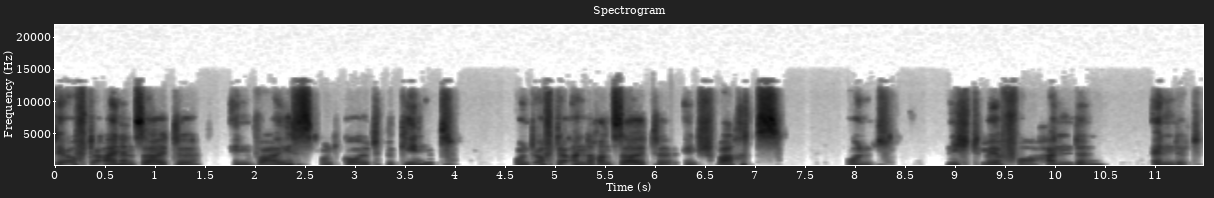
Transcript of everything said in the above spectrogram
der auf der einen Seite in Weiß und Gold beginnt und auf der anderen Seite in Schwarz und nicht mehr vorhanden endet.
